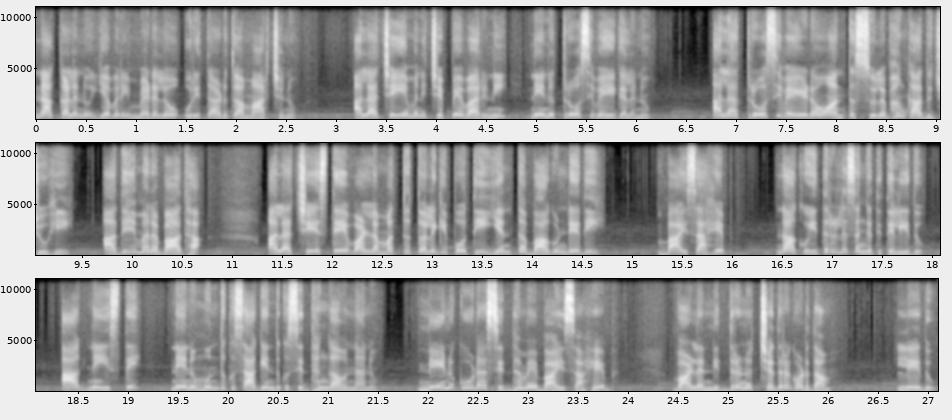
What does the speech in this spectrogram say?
నా కళను ఎవరి మెడలో ఉరితాడుతా మార్చను. అలా చేయమని చెప్పేవారిని నేను త్రోసివేయగలను. అలా త్రోసివేయడం అంత సులభం కాదు జూహీ. అదే మన బాధ. అలా చేస్తే వాళ్ళ మత్తు తొలగిపోతి ఎంత బాగుండేది? బాయ్ సాహెబ్ నాకు ఇతరుల సంగతి తెలియదు. ఆజ్ఞ ఇస్తే నేను ముందుకు సాగేందుకు సిద్ధంగా ఉన్నాను. నేను కూడా సిద్ధమే బాయి సాహేబ్. వాళ్ళ నిద్రను చెదరగొడదాం. లేదు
